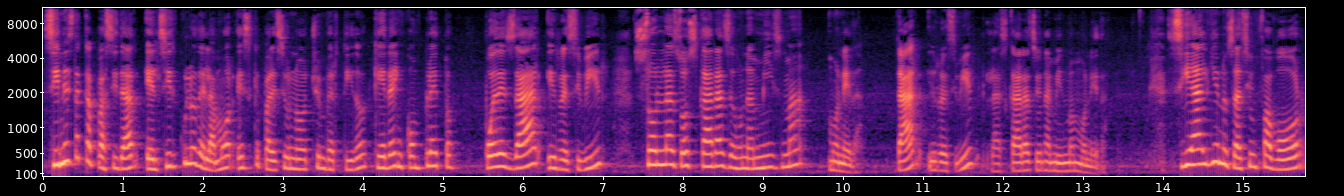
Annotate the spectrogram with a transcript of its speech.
Sin esta capacidad, el círculo del amor es que parece un ocho invertido, queda incompleto. Puedes dar y recibir, son las dos caras de una misma moneda. Dar y recibir las caras de una misma moneda. Si alguien nos hace un favor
